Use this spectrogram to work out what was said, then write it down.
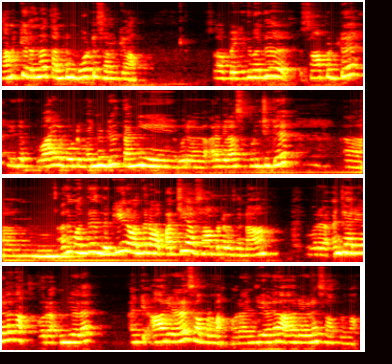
சமைக்கிறதுனா தண்டும் போட்டு சமைக்கலாம். ஸோ அப்போ இது வந்து சாப்பிட்டு இதை வாயில் போட்டு மென்னுட்டு தண்ணி ஒரு அரை கிளாஸ் குடிச்சிட்டு அது வந்து இந்த கீரை வந்து நம்ம பச்சையாக சாப்பிட்றதுன்னா ஒரு அஞ்சாறு இலை தான். ஒரு அஞ்சு இலை அஞ்சு ஆறு இலை சாப்பிட்லாம். ஒரு அஞ்சு இலை ஆறு இலை சாப்பிட்லாம்.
